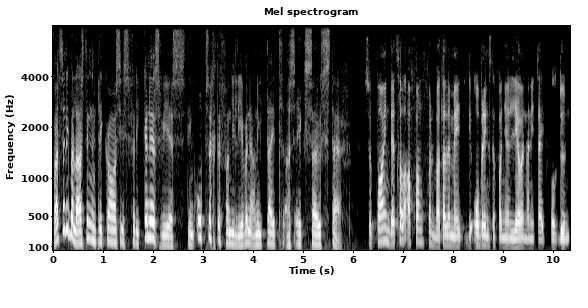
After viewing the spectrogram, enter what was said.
Wat sal die belastingimplikasies vir die kinders wees ten opsigte van die lewende anniteit as ek sou sterf? So Pine, dit sal afhang van wat hulle met die opbrengste van jou lewende anniteit wil doen.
